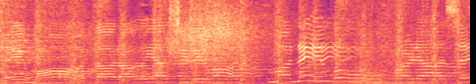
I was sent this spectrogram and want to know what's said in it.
હે માં તારા આશીર્વાદ મને બહુ પડ્યા છે.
